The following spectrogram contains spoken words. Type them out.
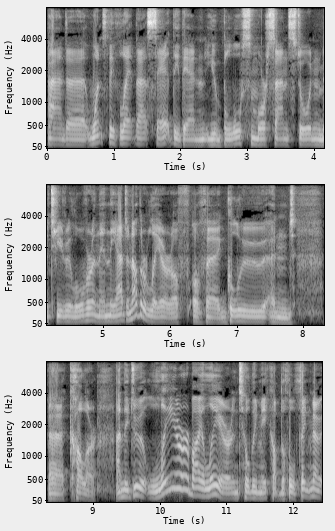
And uh, once they've let that set they then you blow some more sandstone material over and then they add another layer of, of uh, glue and uh, color. And they do it layer by layer until they make up the whole thing. Now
